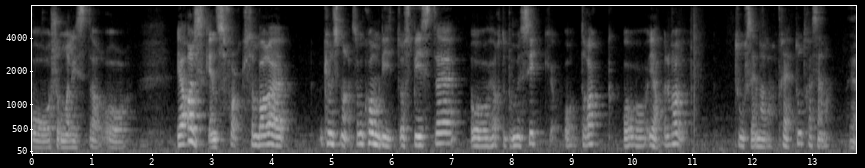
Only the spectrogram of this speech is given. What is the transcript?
og journalister og ja, alskens folk som bare kunstnere som kom dit og spiste og hørte på musikk og drakk og ja, det var to scener der. Tre, To-tre scener. Ja.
